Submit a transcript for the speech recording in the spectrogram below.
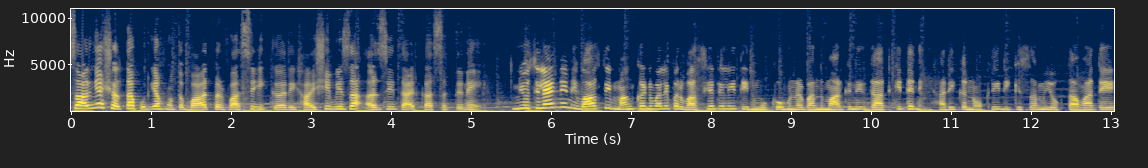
ਸਾਰੀਆਂ ਸ਼ਰਤਾਂ ਪੂਰੀਆਂ ਹੋਣ ਤੋਂ ਬਾਅਦ ਪ੍ਰਵਾਸੀ ਇੱਕ ਰਿਹਾਇਸ਼ੀ ਵੀਜ਼ਾ ਅਰਜ਼ੀ ਦਾਇਰ ਕਰ ਸਕਦੇ ਨੇ। ਨਿਊਜ਼ੀਲੈਂਡ ਨੇ ਨਿਵਾਸ ਦੀ ਮੰਗ ਕਰਨ ਵਾਲੇ ਪ੍ਰਵਾਸੀਆਂ ਦੇ ਲਈ ਤਿੰਨ ਮੁੱਖ ਹੁਨਰਬੰਦ ਮਾਰਗ ਨਿਰਧਾਰਤ ਕੀਤੇ ਨੇ। ਹਰ ਇੱਕ ਨੌਕਰੀ ਦੀ ਕਿਸਮ, ਯੋਗਤਾਵਾਂ ਅਤੇ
